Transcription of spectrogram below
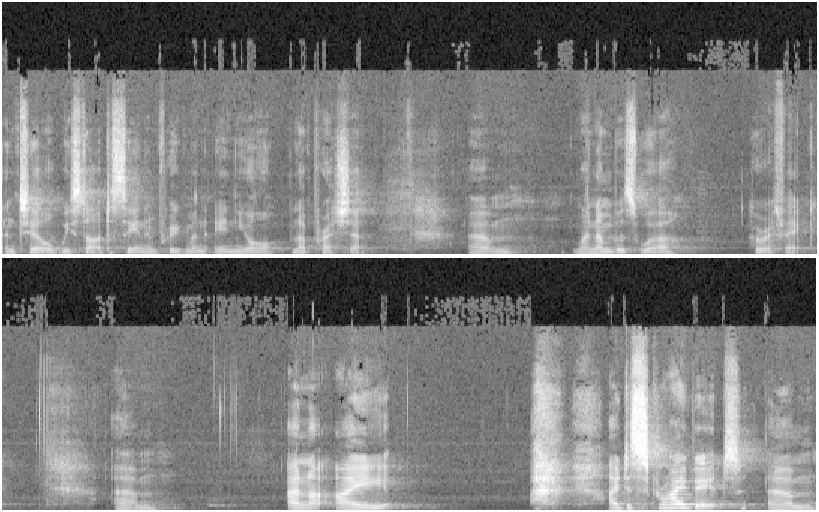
until we start to see an improvement in your blood pressure um, my numbers were horrific. Um, and I, I describe it, um,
